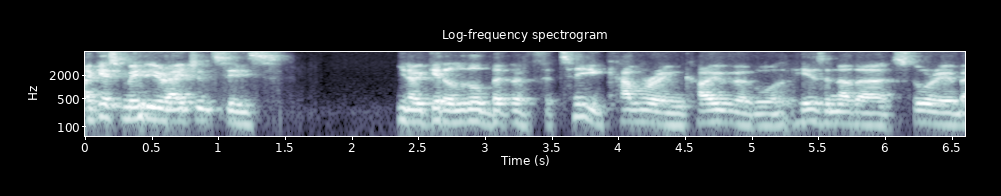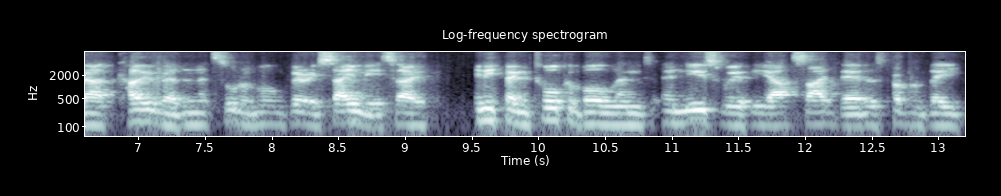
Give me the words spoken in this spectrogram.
I guess media agencies you know, get a little bit of fatigue covering COVID, or here's another story about COVID, and it's sort of all very samey. So anything talkable and, and newsworthy outside that is probably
